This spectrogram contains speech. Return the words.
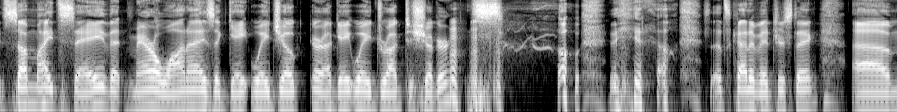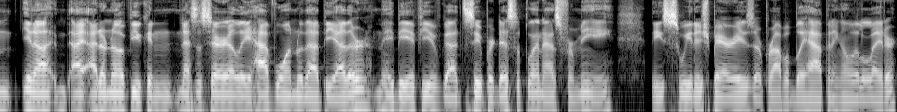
some might say that marijuana is a gateway joke or a gateway drug to sugar. so, you know, so that's kind of interesting. Um, you know, I, I don't know if you can necessarily have one without the other. Maybe if you've got super discipline. As for me, these Swedish berries are probably happening a little later.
